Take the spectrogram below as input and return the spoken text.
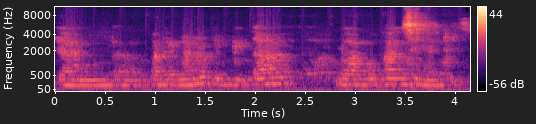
dan uh, bagaimana tim kita melakukan sinergi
